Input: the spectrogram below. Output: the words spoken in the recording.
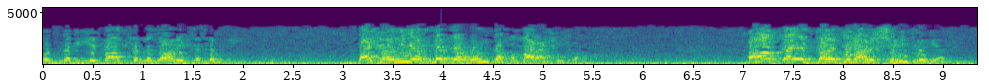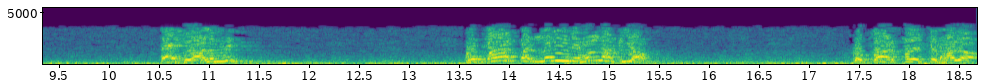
اور نبی یہ بات صلی اللہ علیہ وسلم کی پیشانی اکبر سے خون کا ہمارا چھوٹ رہا آپ کا ایک درد مبارک شہید ہو گیا۔ ایسے عالم میں کپار پر نبی نے حملہ کیا۔ کپار پلٹ کے بھاگا۔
